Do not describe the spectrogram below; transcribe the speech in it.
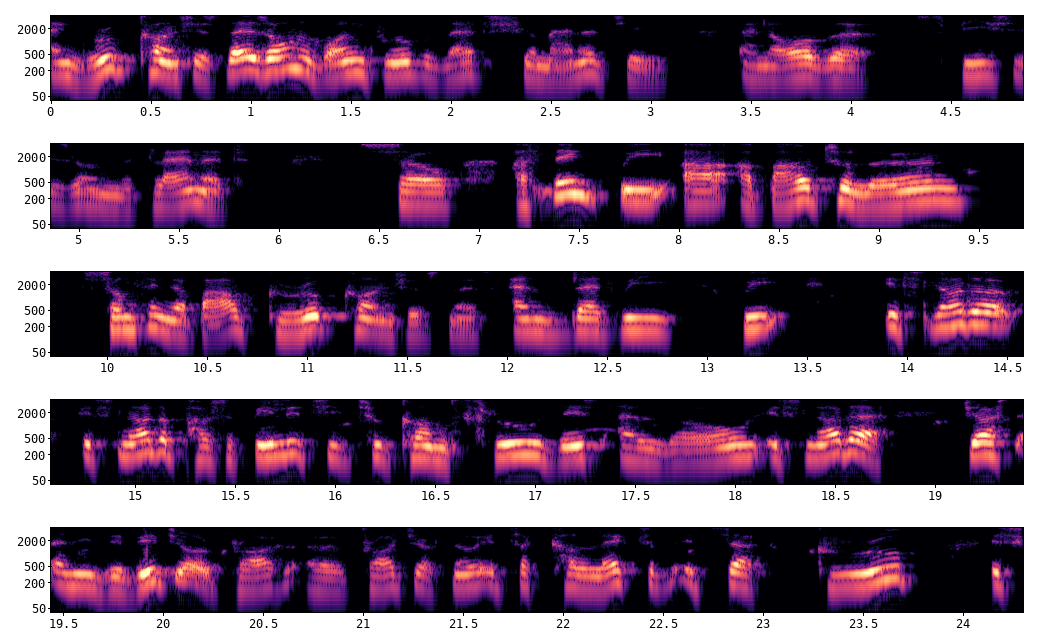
And group consciousness, there's only one group, and that's humanity and all the species on the planet. So I think we are about to learn something about group consciousness and that we we it's not a it's not a possibility to come through this alone. It's not a just an individual pro, uh, project. No it's a collective it's a group it's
